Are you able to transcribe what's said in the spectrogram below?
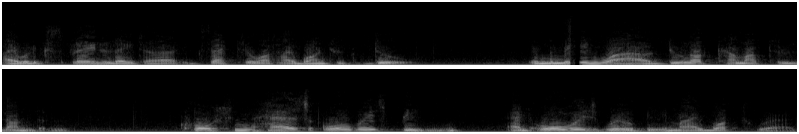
I will explain later exactly what I want you to do. In the meanwhile, do not come up to London. Caution has always been and always will be my watchword.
